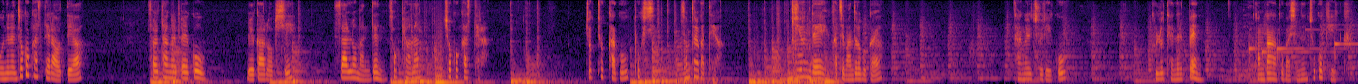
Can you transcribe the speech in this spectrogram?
오늘은 초코 카스테라 어때요? 설탕을 빼고 밀가루 없이 쌀로 만든 속 편한 초코 카스테라. 촉촉하고 폭신, 솜털 같아요. 쉬운데 같이 만들어 볼까요? 당을 줄이고 글루텐을 뺀 건강하고 맛있는 초코 케이크.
